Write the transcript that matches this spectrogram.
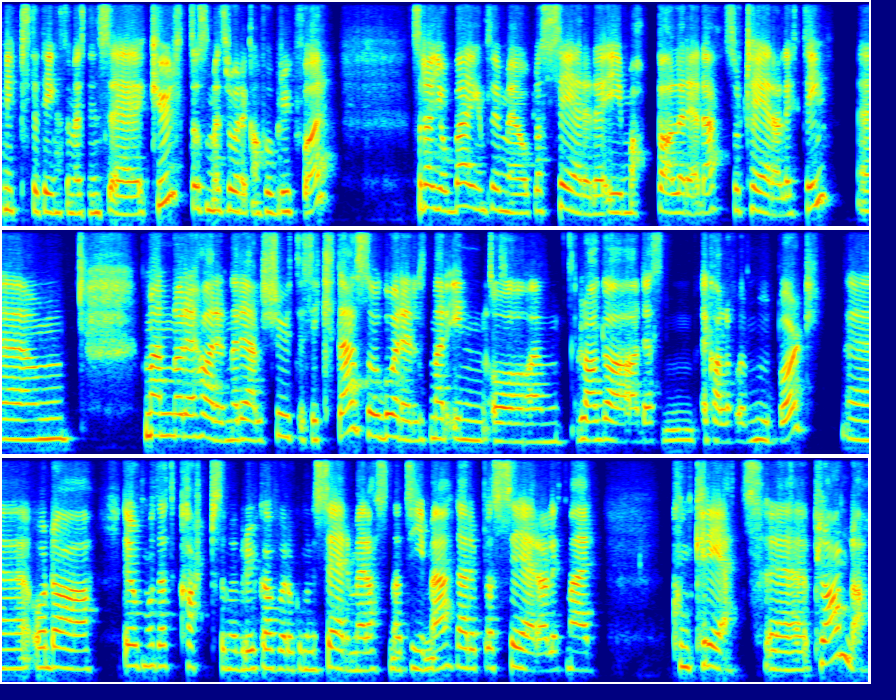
knipse ting som jeg syns er kult, og som jeg tror jeg kan få bruk for. Så da jobber jeg egentlig med å plassere det i mapper allerede. Sortere litt ting. Um, men når jeg har en reell shoot i sikte, så går jeg litt mer inn og um, lager det som jeg kaller for moodboard. Uh, og da, Det er jo på en måte et kart som jeg bruker for å kommunisere med resten av teamet, der jeg plasserer litt mer konkret uh, plan da,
